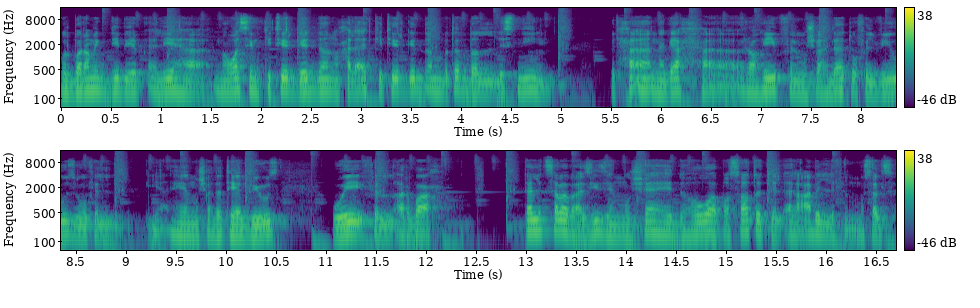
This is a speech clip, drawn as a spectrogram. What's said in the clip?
والبرامج دي بيبقى ليها مواسم كتير جدا وحلقات كتير جدا بتفضل لسنين بتحقق نجاح رهيب في المشاهدات وفي ال views وفي ال... يعني هي المشاهدات هي ال views وفي الأرباح. تالت سبب عزيزي المشاهد هو بساطة الألعاب اللي في المسلسل.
